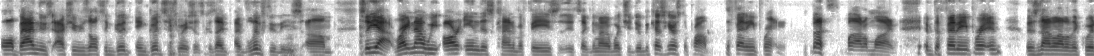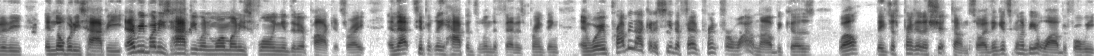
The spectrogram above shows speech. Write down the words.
all bad news actually results in good in good situations because I've, I've lived through these. Um, so yeah, right now we are in this kind of a phase. It's like no matter what you do, because here's the problem: the Fed ain't printing. That's the bottom line. If the Fed ain't printing, there's not a lot of liquidity and nobody's happy. Everybody's happy when more money's flowing into their pockets, right? And that typically happens when the Fed is printing. And we're probably not going to see the Fed print for a while now because, well, they just printed a shit ton. So I think it's going to be a while before we,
